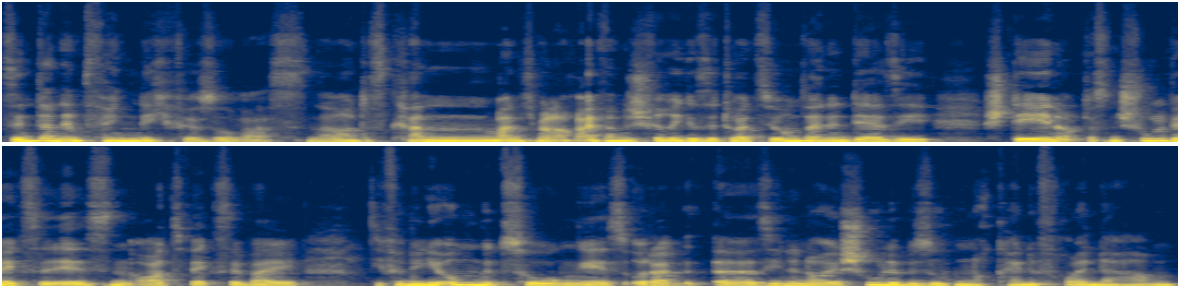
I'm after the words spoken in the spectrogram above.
sind dann empfänglich für sowas. Ne? Das kann manchmal auch einfach eine schwierige Situation sein, in der sie stehen, ob das ein Schulwechsel ist, ein Ortswechsel, weil die Familie umgezogen ist oder äh, sie eine neue Schule besuchen, noch keine Freunde haben.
